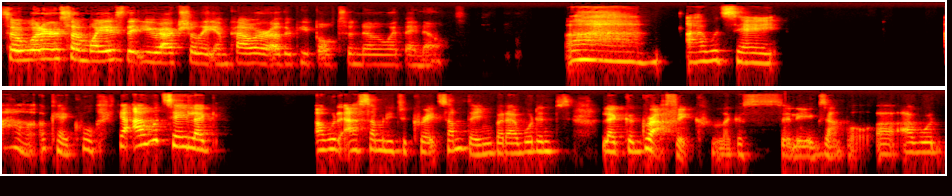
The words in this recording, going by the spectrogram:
So, what are some ways that you actually empower other people to know what they know? Uh, I would say, ah, okay, cool. Yeah, I would say like I would ask somebody to create something, but I wouldn't like a graphic, like a silly example. Uh, I would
